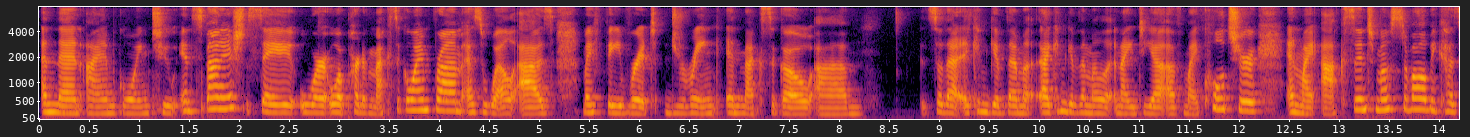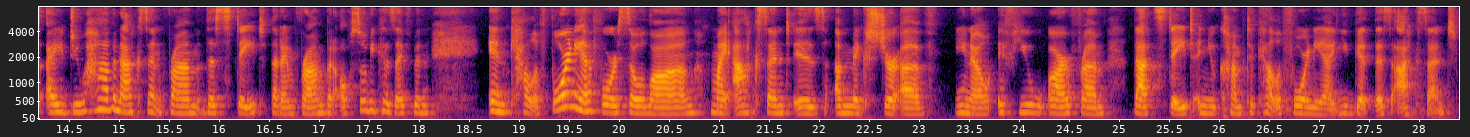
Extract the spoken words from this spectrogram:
And then I am going to, in Spanish, say where what part of Mexico I'm from, as well as my favorite drink in Mexico. Um, so that it can give them I can give them an idea of my culture and my accent most of all because I do have an accent from the state that I'm from but also because I've been in California for so long my accent is a mixture of you know, if you are from that state and you come to California, you get this accent.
